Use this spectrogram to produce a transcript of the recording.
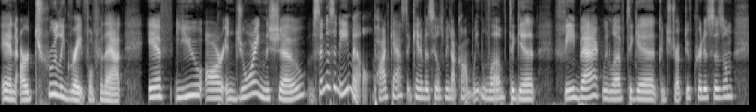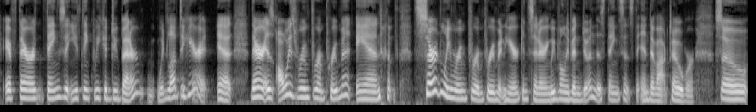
and are truly grateful for that. If you are enjoying the show, send us an email podcast at cannabishealsme.com. We love to get feedback. We love to get constructive criticism. If there are things that you think we could do better, we'd love to hear it. it there is always room for improvement and certainly room for improvement here, considering we've only been doing this thing since the end of October. So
